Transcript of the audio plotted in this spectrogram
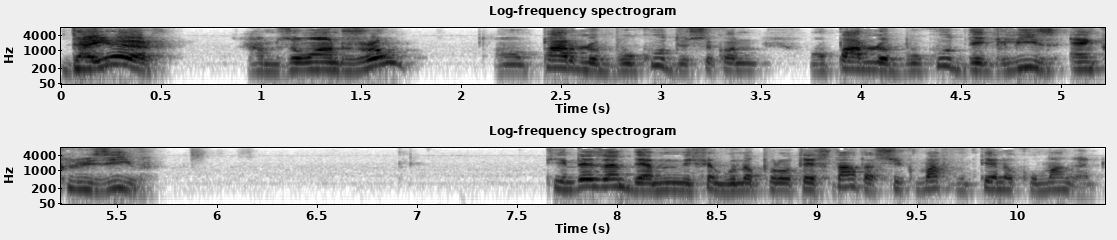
D'ailleurs, amin'izao andro izao, on parle beaucoup de ce qu'on on parle beaucoup d'église inclusive. Ity indray izany dia amin'ny fiangonana protestanta asiako mafy ny tenako ho mangana.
